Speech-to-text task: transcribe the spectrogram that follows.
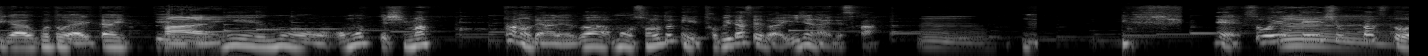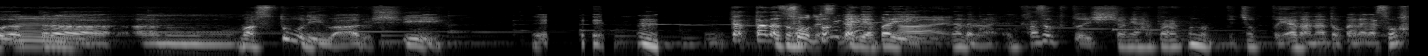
違うことをやりたいっていうふうに、もう思ってしまったのであれば、もうその時に飛び出せばいいじゃないですか。うん。で、そういう転職活動だったら、あの、まあ、ストーリーはあるし、えうん。たただその、ね、とにかくやっぱり、はい、なんだろうな、家族と一緒に働くのってちょっと嫌だなとか、なんかそういう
